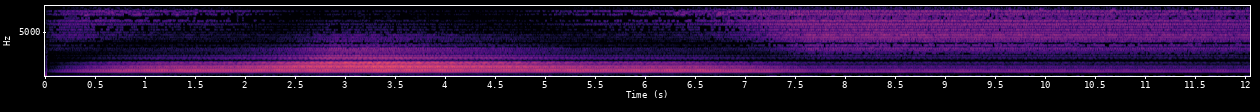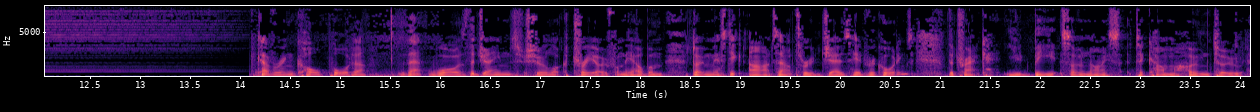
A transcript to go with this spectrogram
Covering Cole Porter, that was the James Sherlock Trio from the album Domestic Arts out through Jazzhead Recordings. The track You'd Be So Nice to Come Home To.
